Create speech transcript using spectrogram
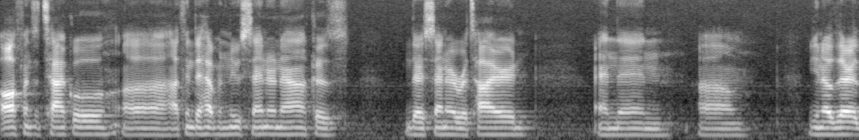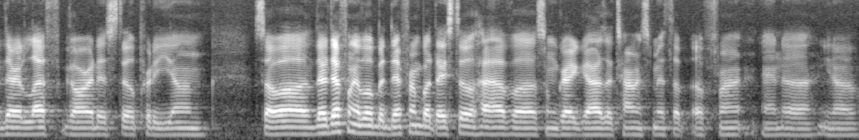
offensive tackle. Uh, I think they have a new center now because their center retired and then um, you know their their left guard is still pretty young. So uh, they're definitely a little bit different, but they still have uh, some great guys like Tyron Smith up, up front, and uh, you know,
